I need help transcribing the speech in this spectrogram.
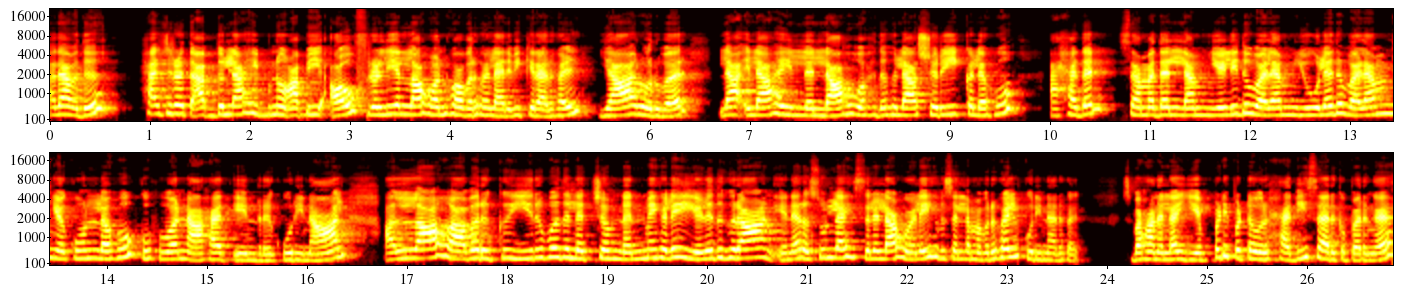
அதாவது ஹஜ்ரத் அப்துல்லா இப்னு அபி அவுஃப் ரலியல்லாஹ் அன்ஹு அவர்கள் அறிவிக்கிறார்கள் யார் ஒருவர் லா இலாஹ இல்லல்லாஹு வஹதுலா ஷரீக் லஹு அஹதன் சமதல்லம் எளிது வளம் யூலது வளம் யகுன் லஹு குஹுவன் அஹத் என்று கூறினால் அல்லாஹ் அவருக்கு இருபது லட்சம் நன்மைகளை எழுதுகிறான் என ரசூல்லாஹி சல்லாஹூ அலைஹி வசல்லம் அவர்கள் கூறினார்கள். சுபஹானல்லா எப்படிப்பட்ட ஒரு ஹதீஸாக இருக்குது பாருங்கள்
